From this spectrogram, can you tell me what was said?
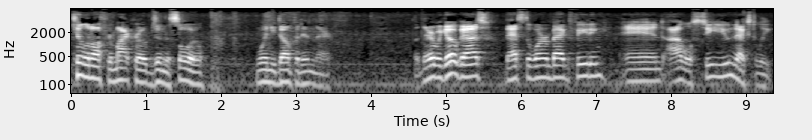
killing off your microbes in the soil when you dump it in there. But there we go, guys. That's the worm bag feeding, and I will see you next week.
